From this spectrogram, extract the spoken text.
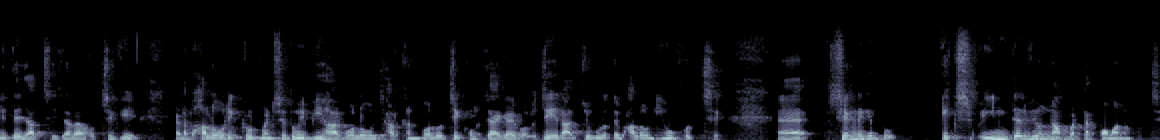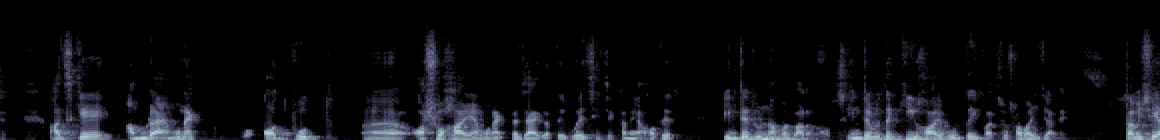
নিতে যাচ্ছে, যারা হচ্ছে গিয়ে একটা ভালো রিক্রুটমেন্ট সে তুমি বিহার বলো, ঝাড়খণ্ড বলো, যে কোনো জায়গায় বলো, যে রাজ্যগুলোতে ভালো নিয়োগ হচ্ছে সেখানে কিন্তু এক্স ইন্টারভিউ নাম্বারটা কমানো হচ্ছে। আজকে আমরা এমন এক অদ্ভুত অসহায় এমন একটা জায়গাতে রয়েছি, যেখানে আমাদের ইন্টারভিউ নাম্বার বাড়ানো হচ্ছে। ইন্টারভিউতে কি হয় বলতেই পারছ, সবাই জানে। তো আমি সেই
